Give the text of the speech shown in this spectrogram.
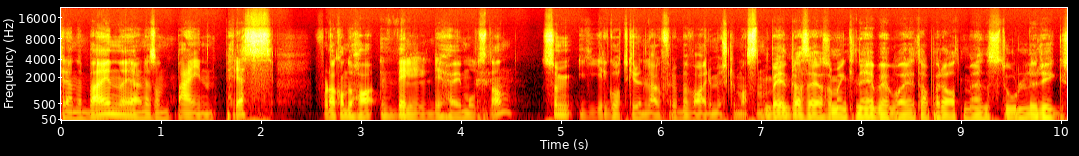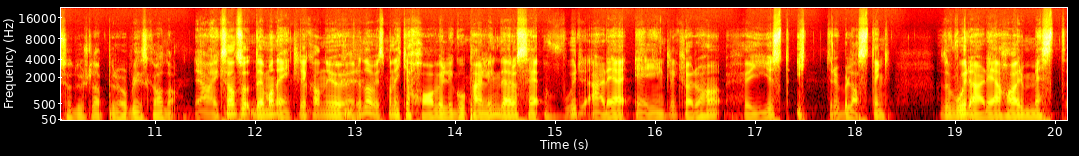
trener bein, gjerne sånn beinpress. For da kan du ha veldig høy motstand, som gir godt grunnlag for å bevare muskelmassen. Beinpress er jo som en knebøy, bare et apparat med en stolrygg, så du slipper å bli skada. Ja, ikke sant? Så Det man egentlig kan gjøre, da, hvis man ikke har veldig god peiling, det er å se hvor er det jeg egentlig klarer å ha høyest ytre belastning. Altså Hvor er det jeg har mest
